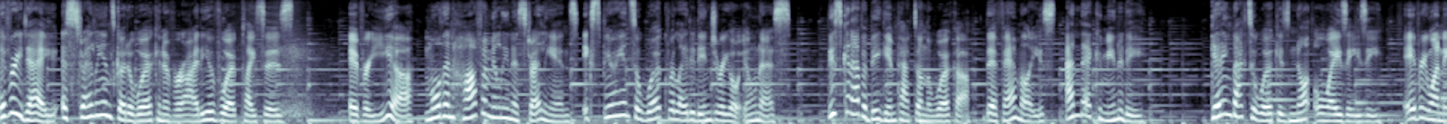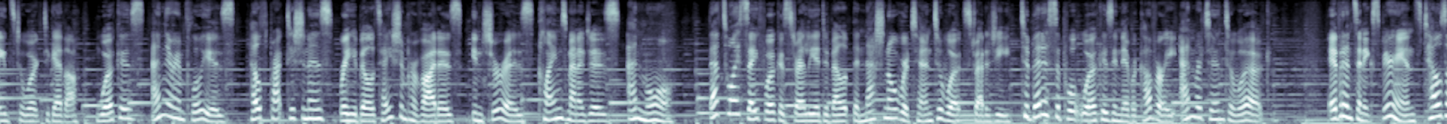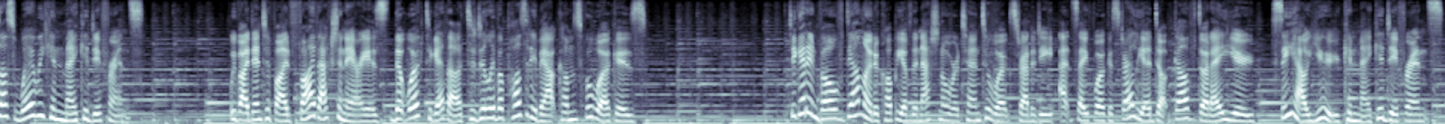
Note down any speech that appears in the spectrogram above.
Every day, Australians go to work in a variety of workplaces. Every year, more than half a million Australians experience a work-related injury or illness. This can have a big impact on the worker, their families and their community. Getting back to work is not always easy. Everyone needs to work together, workers and their employers, health practitioners, rehabilitation providers, insurers, claims managers and more. That's why Safe Work Australia developed the National Return to Work strategy to better support workers in their recovery and return to work. Evidence and experience tells us where we can make a difference. We've identified five action areas that work together to deliver positive outcomes for workers. To get involved, download a copy of the National Return to Work strategy at safeworkaustralia.gov.au. See how you can make a difference.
